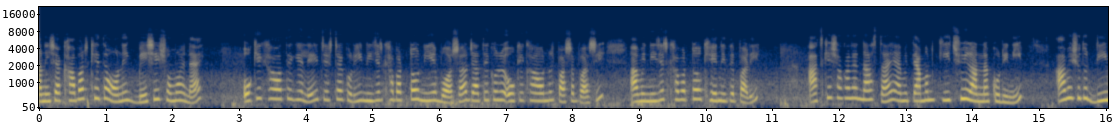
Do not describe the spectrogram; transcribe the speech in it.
আনিশা খাবার খেতে অনেক বেশি সময় নেয়। ওকে খাওয়াতে গেলে চেষ্টা করি নিজের খাবারটাও নিয়ে বসা, যাতে করে ওকে খাওয়ানোর পাশাপাশি আমি নিজের খাবারটাও খেয়ে নিতে পারি। আজকে সকালের নাস্তায় আমি তেমন কিছুই রান্না করিনি। আমি শুধু ডিম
